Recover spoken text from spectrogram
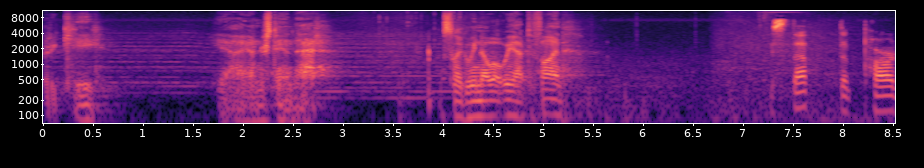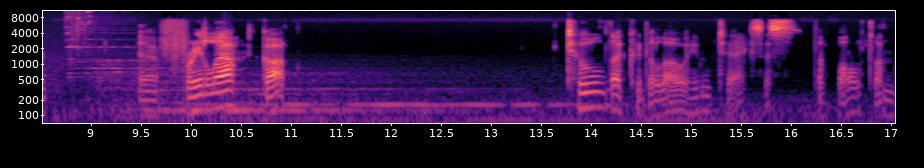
But a key. Yeah, I understand that. Looks like we know what we have to find. Is that the part uh, Trilla got? Tool that could allow him to access the vault on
